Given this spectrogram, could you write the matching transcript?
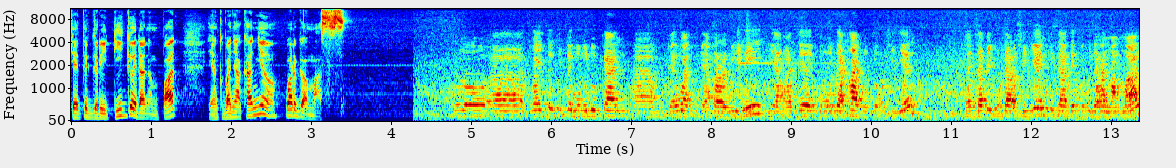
kategori 3 dan 4 yang kebanyakannya warga emas. Sebab itu kita memerlukan uh, dewan Arabi ini yang ada kemudahan untuk oksigen. Dan tapi kemudahan oksigen kita ada kemudahan makmal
